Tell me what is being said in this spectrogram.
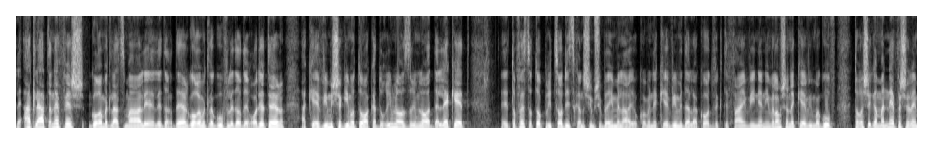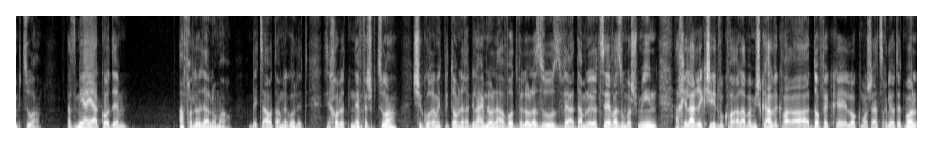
לאט לאט הנפש גורמת לעצמה לדרדר, גורמת לגוף לדרדר עוד יותר, הכאבים משגעים אותו, הכדורים לא עוזרים לו, הדלקת אה, תופסת אותו פריצות דיסק, אנשים שבאים אליי, או כל מיני כאבים ודלקות וכתפיים ועניינים, ולא משנה כאבים בגוף, אתה רואה שגם הנפש שלהם פצועה. אז מי היה קודם? אף אחד לא יודע לומר. ביצה או תרנגולת. זה יכול להיות נפש פצועה, שגורמת פתאום לרגליים לא לעבוד ולא לזוז, והאדם לא יוצא, ואז הוא משמין, אכילה רגשית, והוא כבר עלה במשקל, וכבר הדופק אה, לא כמו שהיה צריך להיות אתמול.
